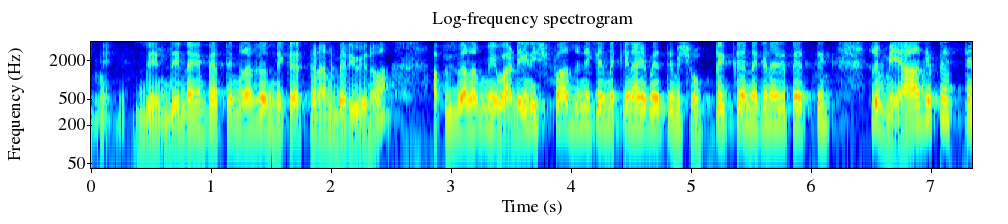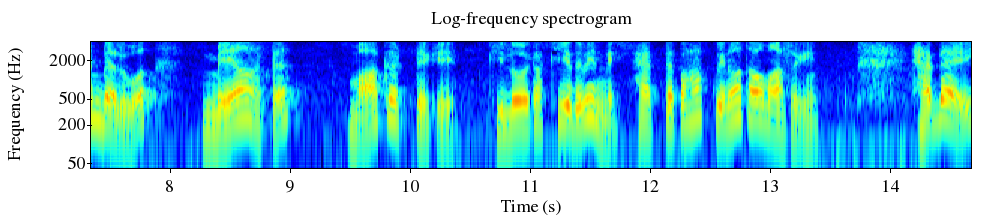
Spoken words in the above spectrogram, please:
මේ දෙන්නගේ පැත්තෙන් බලනකොට මේක කරන්න බැරි වෙනවා. අපි බලමු මේ වඩේ නිෂ්පාදනය කරන කෙනාගේ පැත්තෙන් මේ ෂොප් එක කරන කෙනාගේ පැත්තෙන්. එතන මෙයාගේ පැත්තෙන් බැලුවොත් මෙයාට මාකට් එකේ කිලෝ එකක් කීයද වෙන්නේ? 75ක් වෙනවා තව මාසකින්. හැබැයි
